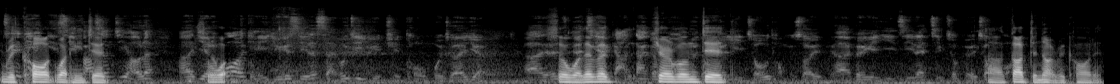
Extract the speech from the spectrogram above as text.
record what he did. So, what, so whatever Jeroboam did, uh, God did not record it.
